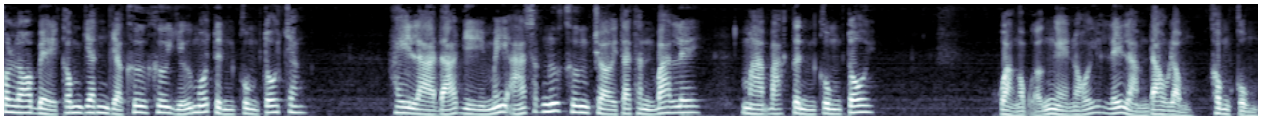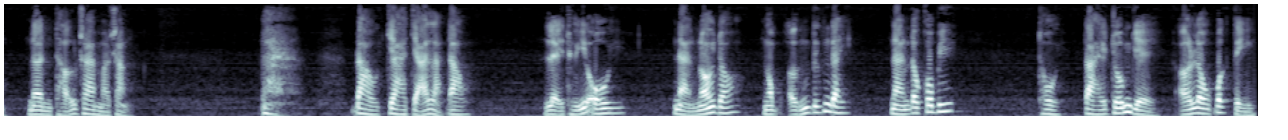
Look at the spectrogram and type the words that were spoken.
có lo bề công danh và khư khư giữ mối tình cùng tôi chăng? Hay là đã vì mấy ả sắc nước hương trời tại thành ba lê mà bạc tình cùng tôi? Hoàng ngọc ẩn nghe nói lấy làm đau lòng không cùng nên thở ra mà rằng à, đau cha chả là đau. Lệ thủy ôi nàng nói đó ngọc ẩn đứng đây nàng đâu có biết. Thôi ta hãy trốn về ở lâu bất tiện.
